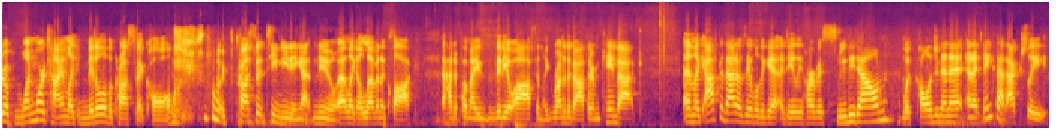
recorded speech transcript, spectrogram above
threw up one more time, like middle of a CrossFit call, like CrossFit team meeting at noon at like 11 o'clock. I had to put my video off and like run to the bathroom. Came back. And like after that, I was able to get a daily harvest smoothie down with collagen in it. And I think that actually,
